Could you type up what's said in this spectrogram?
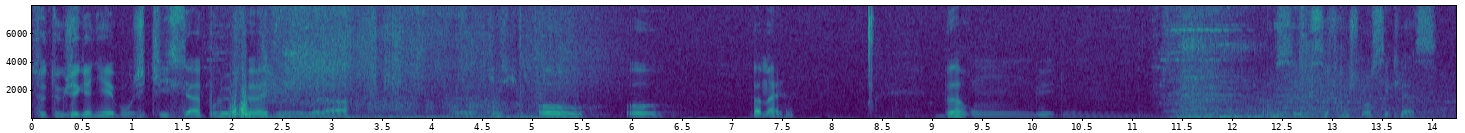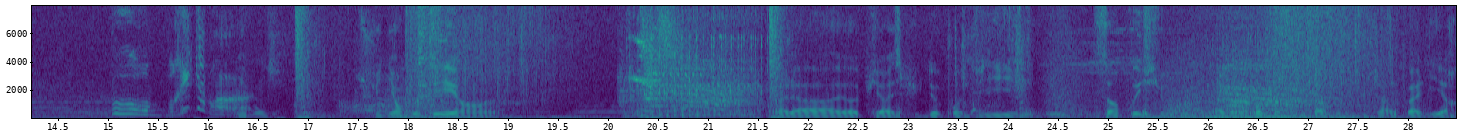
surtout que j'ai gagné. Bon, j'utilise ça pour le fun. voilà. Oh Oh Pas mal. Baron Guédon. Ah, c'est franchement c'est classe. Pour Mais bon, je finis en beauté. Hein. Voilà, hop, il reste plus que deux points de vie. Sans pression. Ah non, 3 points de vie, pardon. J'arrive pas à lire.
